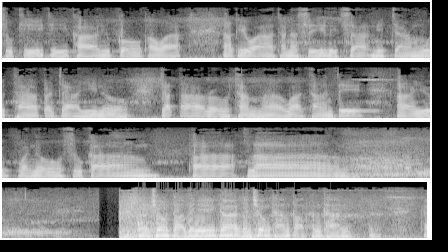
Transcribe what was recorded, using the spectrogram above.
สุขีทีขายุโกภวะ อภิวาทนสีลิสะนิจังวุธาปจายโนจตารโหธรรมวาทานติ อายุวันโอสุขังภาลังช่วงต่อไปนี้ก็เป็นช่วงถามตอบคำถาม คร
